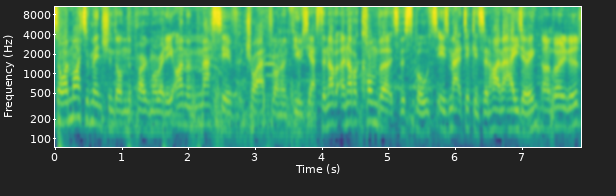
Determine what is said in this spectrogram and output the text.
So I might have mentioned on the programme already, I'm a massive triathlon enthusiast. Another another convert to the sport is Matt Dickinson. Hi Matt, how are you doing? I'm very good,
